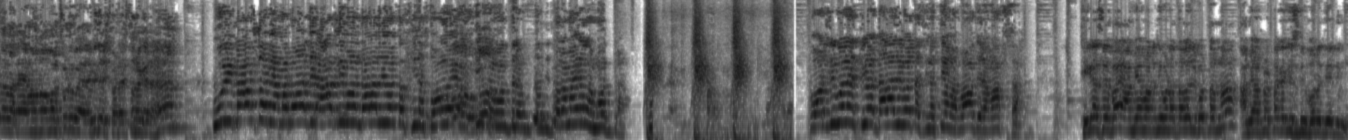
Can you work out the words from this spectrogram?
দালাল এখন আমার ছোট ভাইয়ের বিদেশ ফাটাইছো না কেন হ্যাঁ? তুই মারছ আমি আমার বাবাদের আর জীবন দালালি হতাছি না তোর লাগে তোরা মাইরালাম মজ্জা তোর জীবনে তুই দালালি হতাছি না তুই আমার বাবাদের মাপসা। ঠিক আছে ভাই আমি আমার জীবনটা দালালি করতাম না আমি আপনার টাকা কিছুদিন পরে দিয়ে দিবো।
